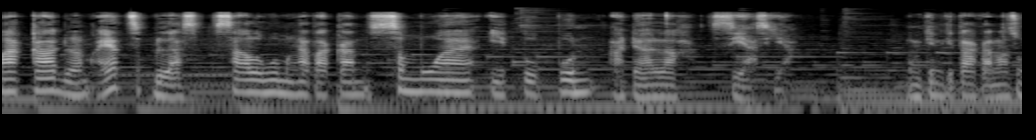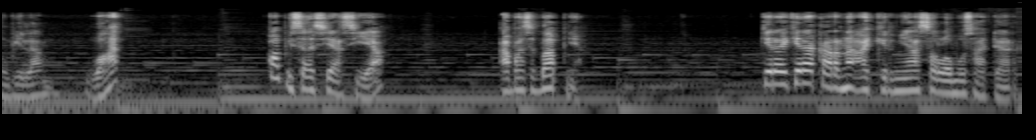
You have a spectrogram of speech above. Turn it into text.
maka dalam ayat 11 Salomo mengatakan semua itu pun adalah sia-sia. Mungkin kita akan langsung bilang, "What? Kok bisa sia-sia? Apa sebabnya?" Kira-kira karena akhirnya Salomo sadar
